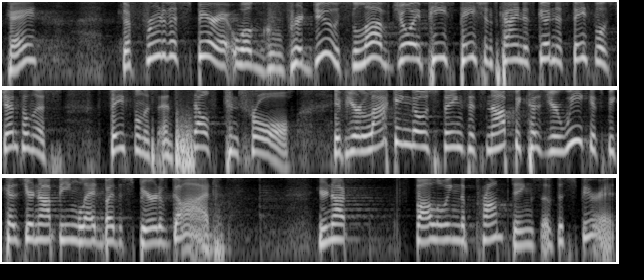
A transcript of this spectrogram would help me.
Okay? The fruit of the Spirit will produce love, joy, peace, patience, kindness, goodness, faithfulness, gentleness, faithfulness, and self control. If you're lacking those things, it's not because you're weak, it's because you're not being led by the Spirit of God. You're not following the promptings of the Spirit.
